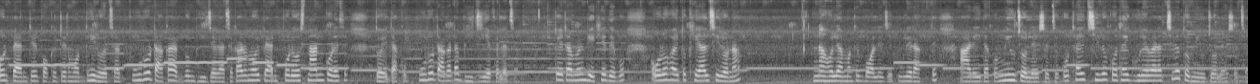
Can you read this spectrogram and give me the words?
ওর প্যান্টের পকেটের মধ্যেই রয়েছে। আর পুরো টাকা একদম ভিজে গেছে, কারণ ওই প্যান্ট পরে ও স্নান করেছে। তো এই দেখো, পুরো টাকাটা ভিজিয়ে ফেলেছে। তো এটা আমি রেখে দেবো। ওরও হয়তো খেয়াল ছিল না। না হলে আমাকে বলে যে তুলে রাখতে। আর এই দেখো, মিউ চলে এসেছে। কোথায় ছিল, কোথায় ঘুরে বেড়াচ্ছিল, তো মিউ চলে এসেছে।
